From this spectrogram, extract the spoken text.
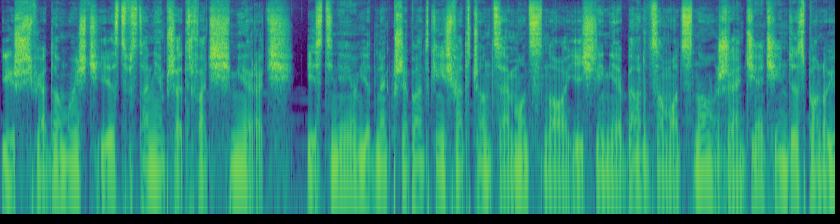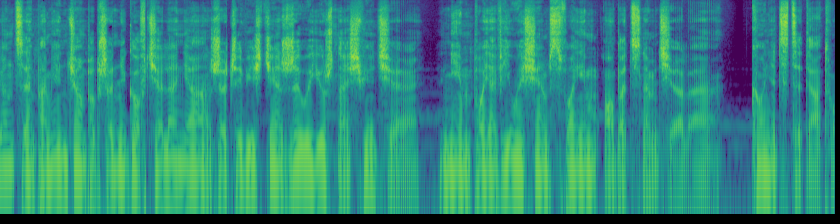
iż świadomość jest w stanie przetrwać śmierć. Istnieją jednak przypadki świadczące mocno, jeśli nie bardzo mocno, że dzieci dysponujące pamięcią poprzedniego wcielenia rzeczywiście żyły już na świecie, nim pojawiły się w swoim obecnym ciele. Koniec cytatu.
